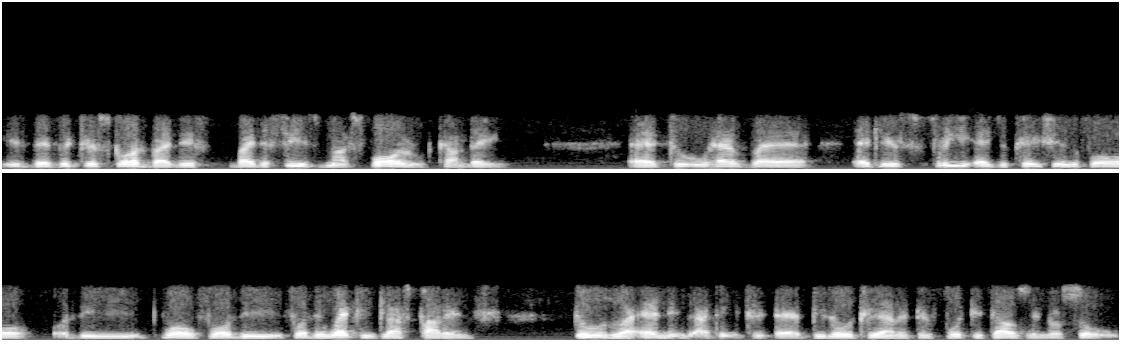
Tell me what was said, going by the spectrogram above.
is the victory scored by the by the Fees Must Fall campaign uh, to have uh, at least free education for the well, for the for the working class parents, those who are earning I think uh, below three hundred and forty thousand or so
